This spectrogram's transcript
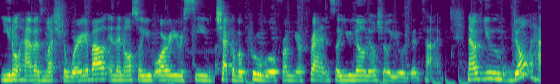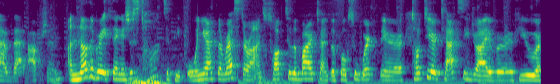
you don't have as much to worry about. And then also you've already received check of approval from your friends. So you know they'll show you a good time. Now, if you don't have that option, another great thing is just talk to people. When you're at the restaurants, talk to the bartender, the folks who work there, talk to your taxi driver. If you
